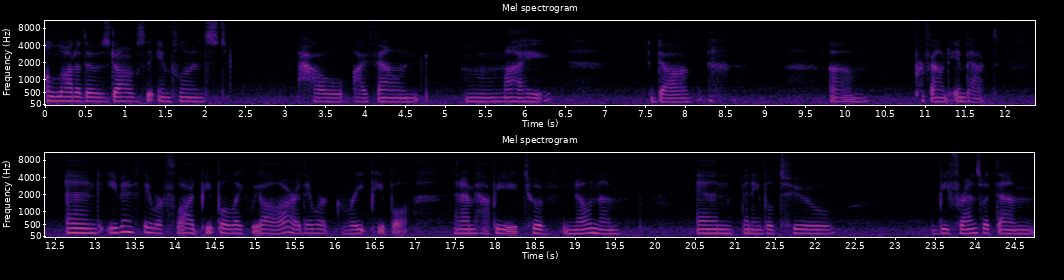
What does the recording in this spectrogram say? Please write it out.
a lot of those dogs that influenced how I found my dog um, profound impact. And even if they were flawed people like we all are, they were great people. And I'm happy to have known them and been able to be friends with them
